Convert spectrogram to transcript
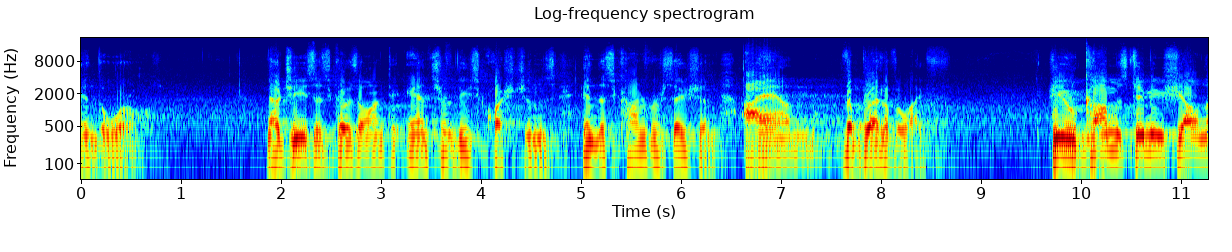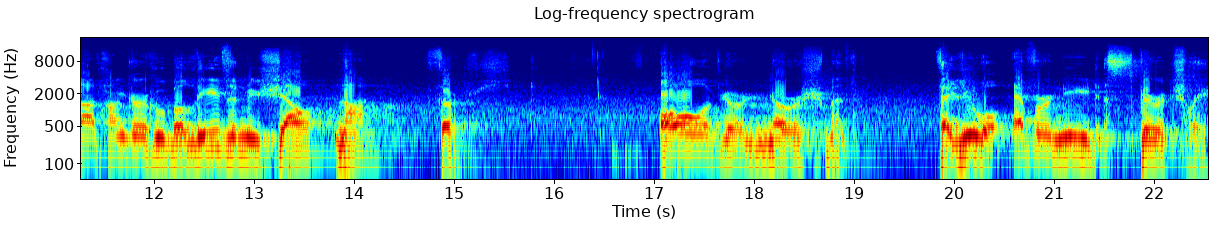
in the world. Now, Jesus goes on to answer these questions in this conversation. I am the bread of life. He who comes to me shall not hunger, who believes in me shall not thirst. All of your nourishment that you will ever need spiritually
